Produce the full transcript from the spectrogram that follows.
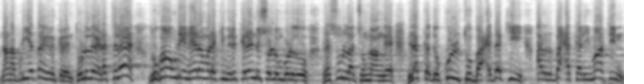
நான் அப்படியே தான் இருக்கிறேன். தொழுத இடத்துல லுகாவுடைய நேரம் வரைக்கும் இருக்கிறேன் சொல்லும் பொழுது ரசூல்லா சொன்னாங்க லக்கது குல் துபி அர்ப கலிமாத்தின்.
